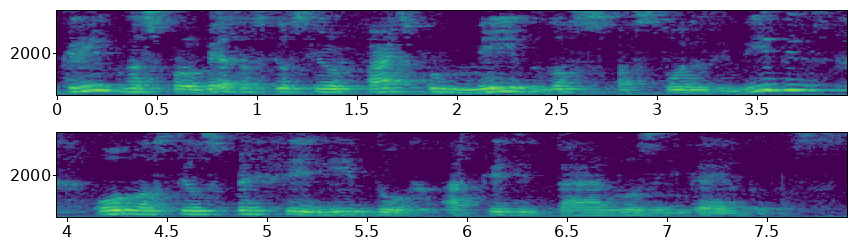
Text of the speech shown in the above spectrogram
crido nas promessas que o Senhor faz por meio dos nossos pastores e líderes, ou nós temos preferido acreditar nos incrédulos?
